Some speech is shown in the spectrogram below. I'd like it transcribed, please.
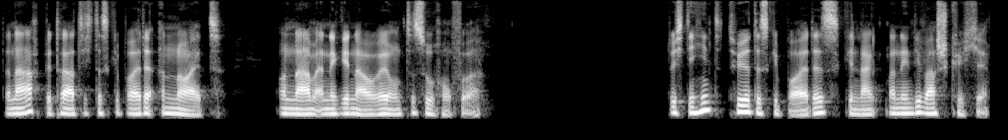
Danach betrat ich das Gebäude erneut und nahm eine genauere Untersuchung vor. Durch die Hintertür des Gebäudes gelangt man in die Waschküche,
